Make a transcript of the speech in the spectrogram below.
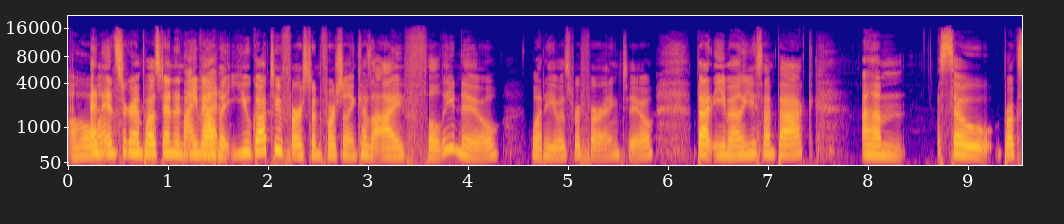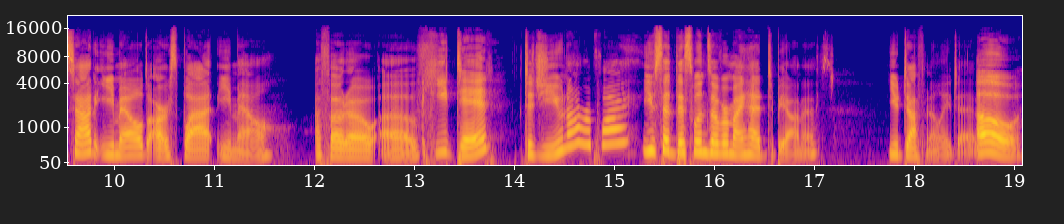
Oh, an Instagram post and an email God. that you got to first, unfortunately, because I fully knew what he was referring to. That email you sent back. Um, so Brooks' dad emailed our splat email a photo of. He did. Did you not reply? You said this one's over my head. To be honest, you definitely did. Oh,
